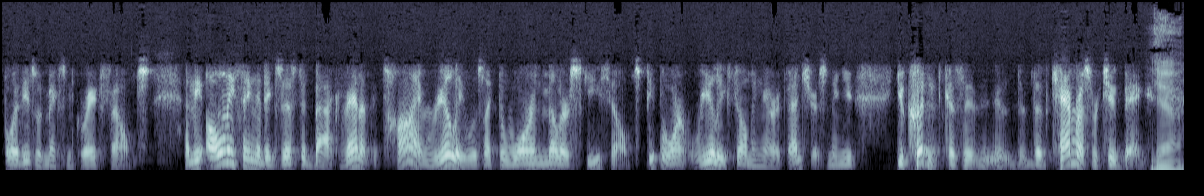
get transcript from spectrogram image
boy, these would make some great films. And the only thing that existed back then at the time really was like the Warren Miller ski films. People weren't really filming their adventures. I mean, you you couldn't because the, the, the cameras were too big. Yeah.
